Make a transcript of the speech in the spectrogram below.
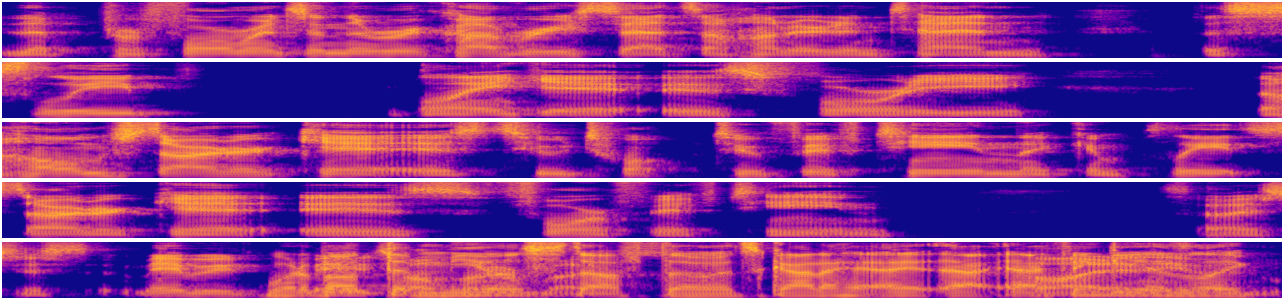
The performance and the recovery set's one hundred and ten. The sleep blanket is forty. The home starter kit is two two fifteen. The complete starter kit is four fifteen. So it's just maybe. What about the meal 1200 stuff though? It's got to. I, I, I Oh, think I he has didn't like even-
